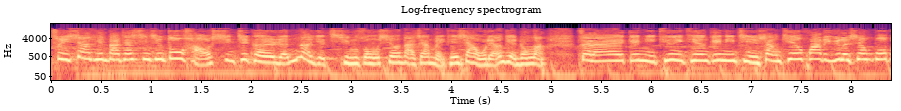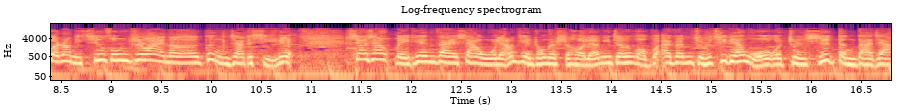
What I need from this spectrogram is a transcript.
所以夏天大家心情都好，心这个人呢也轻松。希望大家每天下午两点钟啊，再来给你听一听，给你锦上添花的娱乐香饽饽，让你轻松之外呢更加的喜悦。香香每天在下午两点钟的时候，辽宁交通广播 FM 九十七点五，我准时等大家。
